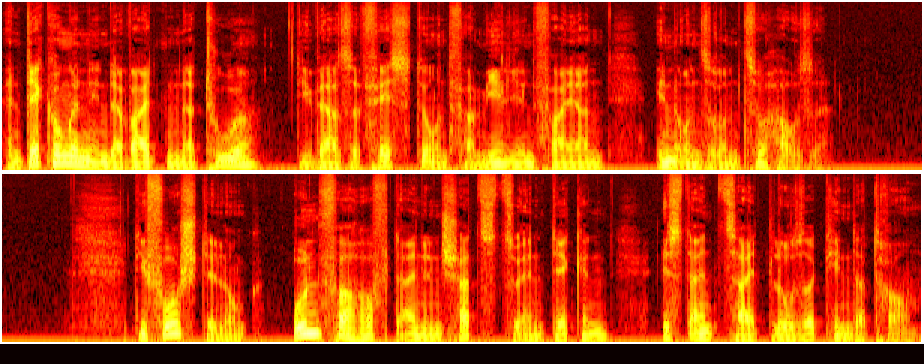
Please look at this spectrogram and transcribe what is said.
Entdeckungen in der weiten Natur, diverse Feste und Familienfeiern in unserem Zuhause. Die Vorstellung, Unverhofft einen Schatz zu entdecken, ist ein zeitloser Kindertraum.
